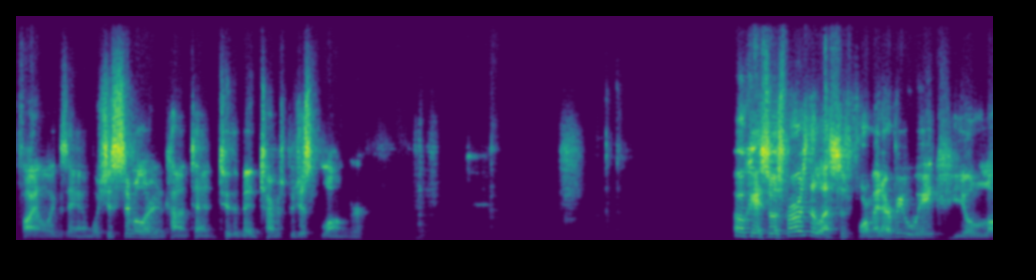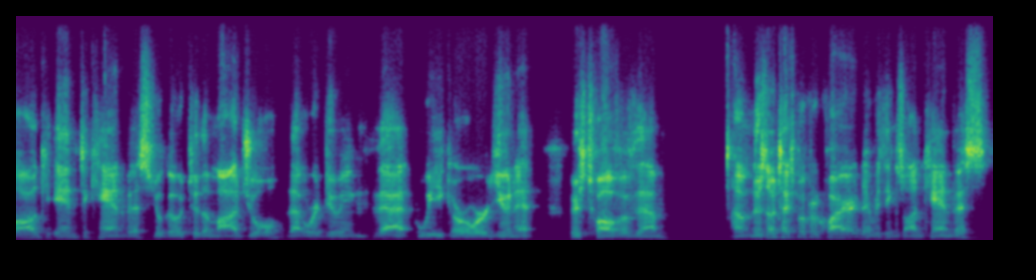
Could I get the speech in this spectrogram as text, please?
final exam, which is similar in content to the midterms, but just longer. Okay, so as far as the lesson format, every week you'll log into Canvas, you'll go to the module that we're doing that week or, or unit. There's 12 of them. Um, there's no textbook required, everything's on Canvas.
